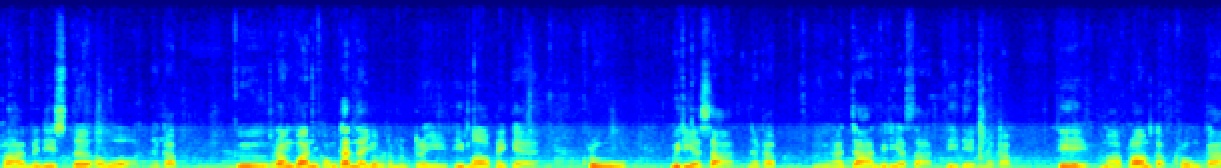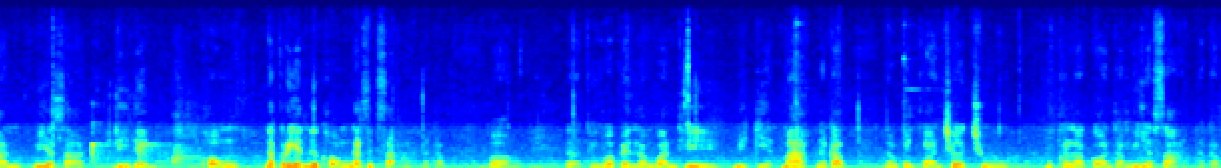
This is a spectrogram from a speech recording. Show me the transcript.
Prime Minister Award นะครับ คือรางวัลของท่านนายกรัฐมนตรีที่มอบให้แก่ครูวิทยาศาสตร์นะครับ หรืออาจารย์วิทยาศาสตร์ดีเด่นนะครับ ที่มาพร้อมกับโครงการวิทยาศาสตร์ดีเด่นของนักเรียนหรือของนักศึกษานะครับ ก็ถือว่าเป็นรางวัลที่มีเกียรติมากนะครับและเป็นการเชิดชูบุคลากรทางวิทยาศาสตร์นะครับ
